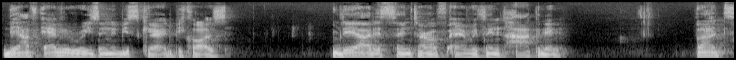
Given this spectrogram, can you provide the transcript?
they have every reason to be scared because they are the center of everything happening. But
